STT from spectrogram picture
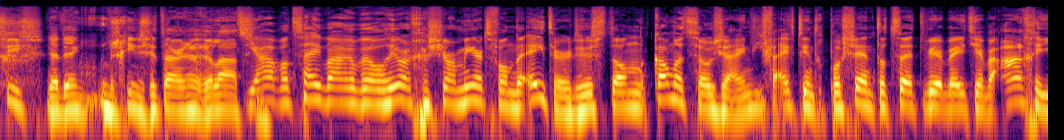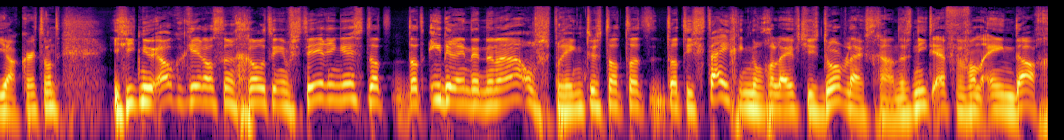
Precies. jij denkt, misschien zit daar een relatie. Ja, want zij waren wel heel erg gecharmeerd van de ether. Dus dan kan het zo zijn, die 25 procent, dat ze het weer een beetje hebben aangejakkerd. Want je ziet nu elke keer als er een grote investering is, dat, dat iedereen er daarna op springt. Dus dat, dat, dat die stijging nog wel eventjes door blijft gaan. Dus niet even van één dag,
